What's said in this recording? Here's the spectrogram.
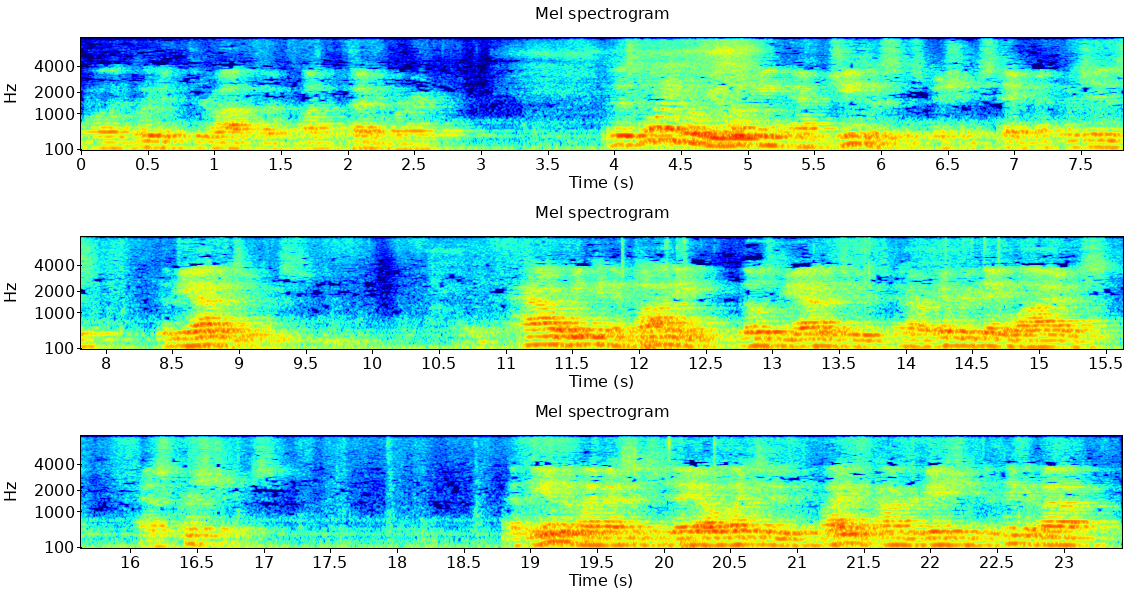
And we'll include it throughout the month of February. This morning we'll be looking at Jesus' mission statement, which is the Beatitudes. How we can embody those Beatitudes in our everyday lives as Christians. At the end of my message today, I would like to invite the congregation to think about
